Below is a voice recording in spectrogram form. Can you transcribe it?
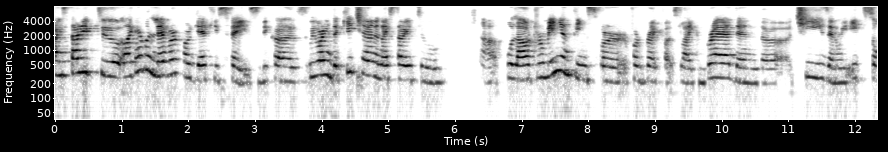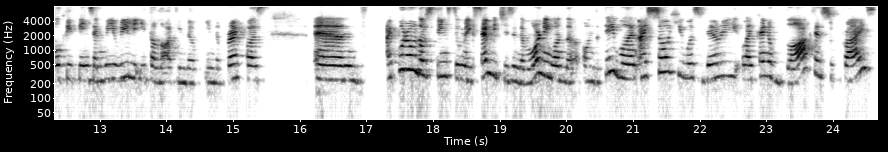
I started to like I will never forget his face because we were in the kitchen and I started to uh, pull out Romanian things for for breakfast, like bread and uh, cheese, and we eat salty things, and we really eat a lot in the in the breakfast and I put all those things to make sandwiches in the morning on the on the table, and I saw he was very like kind of blocked and surprised.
